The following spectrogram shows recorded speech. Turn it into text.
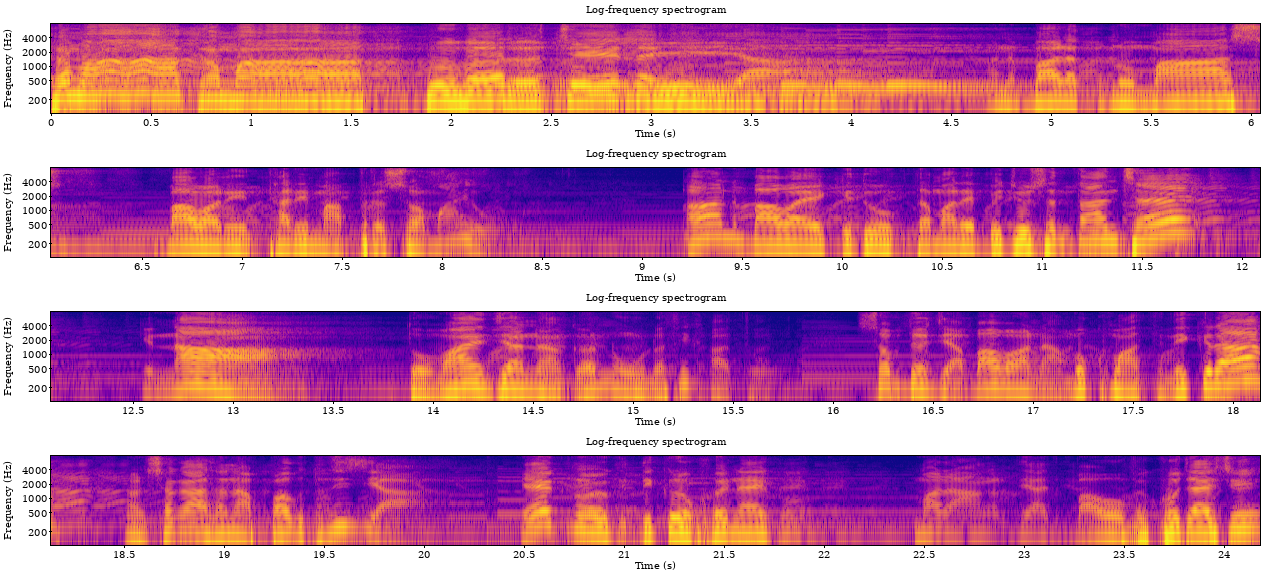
ખમા ખમા કુંવર ચેલૈયા. અને બાળકનું માંસ બાવાની થાળીમાં પીરસવામાં આવ્યું. અને બાવાએ કીધું, તમારે બીજું સંતાન છે? કે, ના, તો વાંજાના ઘરનું હું નથી ખાતો. શબ્દ જ્યાં બાવાના મુખમાંથી નીકળ્યા અને સગાસાના પગ ધૂજી ગયા. એકનો એક દીકરો ખોઈ નાખ્યો. મારા આંગણથી આજ બાવો ભીખો જાય છે.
